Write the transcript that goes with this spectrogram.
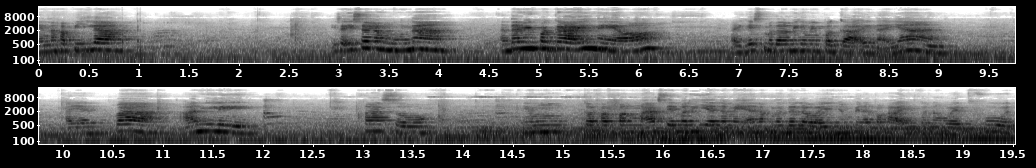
Ayan, nakapila. Isa-isa lang muna. Ang daming pagkain eh, oh. Ay guys, madami kaming pagkain. Ayan. Ayan pa. Anli. Kaso, yung kakapang Ase Maria na may anak na dalawa, yun yung pinapakain ko ng wet food.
